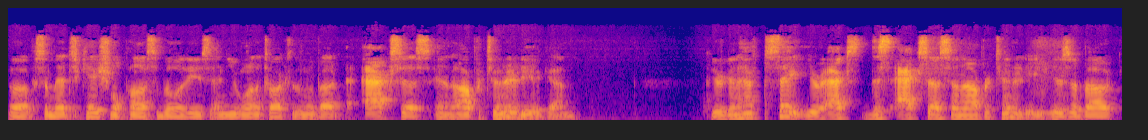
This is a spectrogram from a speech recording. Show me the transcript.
uh, some educational possibilities and you want to talk to them about access and opportunity again, you're going to have to say your ac- this access and opportunity is about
